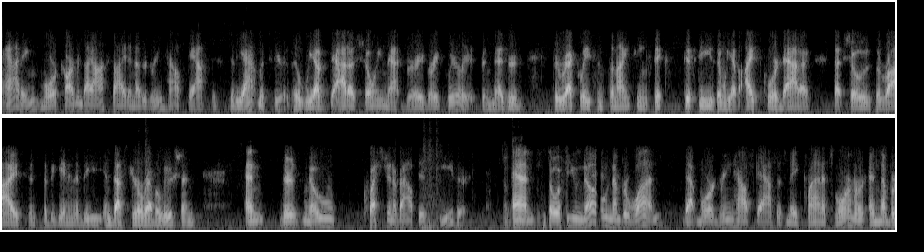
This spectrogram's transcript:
adding more carbon dioxide and other greenhouse gases to the atmosphere. We have data showing that very, very clearly. It's been measured directly since the 1950s, and we have ice core data that shows the rise since the beginning of the Industrial Revolution. And there's no question about this either. Okay. And so, if you know, number one, that more greenhouse gases make planets warmer, and number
